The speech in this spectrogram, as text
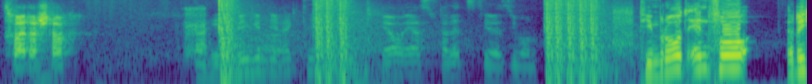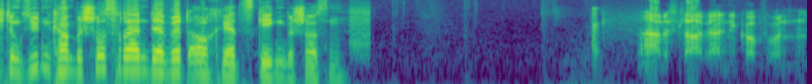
Zweiter Stock. Ah, hier. Wir gehen direkt hin. Ja, er ist verletzt hier, Simon. Team Rot, Info, Richtung Süden kam Beschuss rein, der wird auch jetzt gegenbeschossen. Alles klar, wir halten den Kopf unten.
